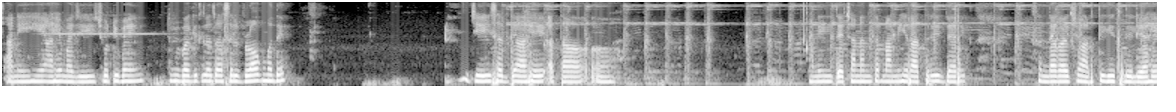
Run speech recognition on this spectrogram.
आणि ही आहे माझी छोटी बहीण. तुम्ही बघितलंच असेल ब्लॉगमध्ये जी सध्या आहे आता आणि त्याच्यानंतर आम्ही रात्री डायरेक्ट संध्याकाळची आरती घेतलेली आहे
